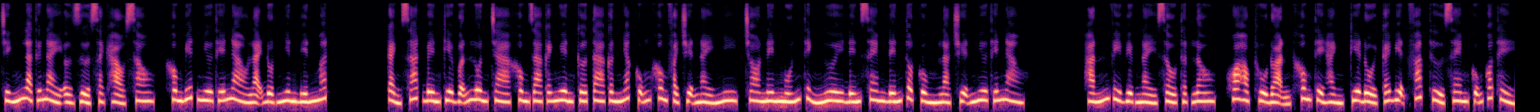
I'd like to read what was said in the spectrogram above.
Chính là thứ này ở rửa sạch hảo sau, không biết như thế nào lại đột nhiên biến mất. Cảnh sát bên kia vẫn luôn tra không ra cái nguyên cơ ta cân nhắc cũng không phải chuyện này nhi, cho nên muốn thỉnh ngươi đến xem đến tột cùng là chuyện như thế nào. Hắn vì việc này sầu thật lâu, khoa học thủ đoạn không thể hành kia đổi cái biện pháp thử xem cũng có thể.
